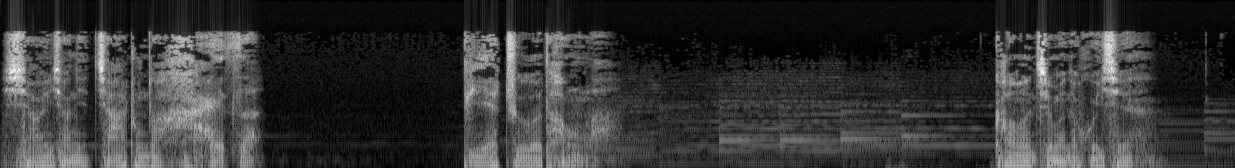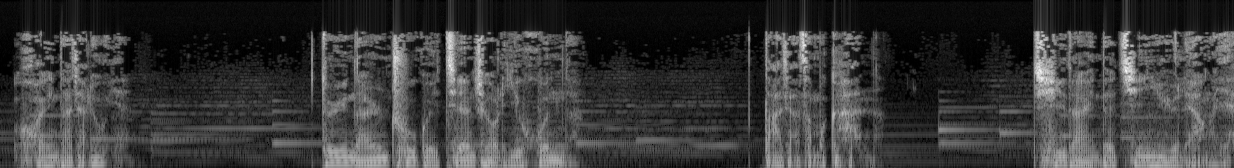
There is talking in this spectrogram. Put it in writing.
想一想你家中的孩子，别折腾了。看完今晚的回信，欢迎大家留言。对于男人出轨坚持要离婚的，大家怎么看呢？期待你的金玉良言。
